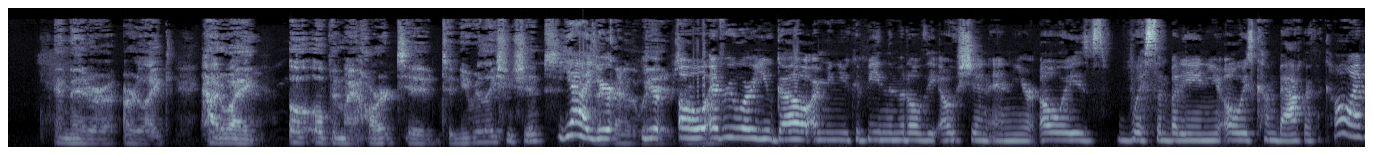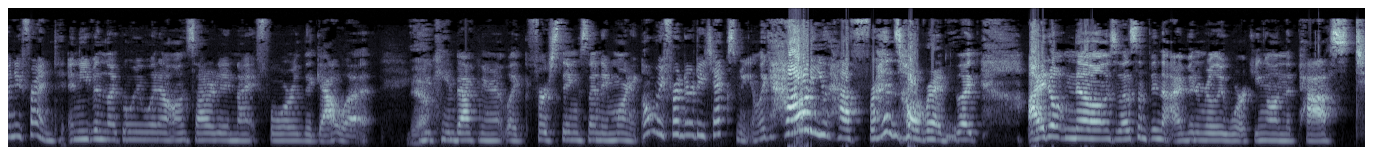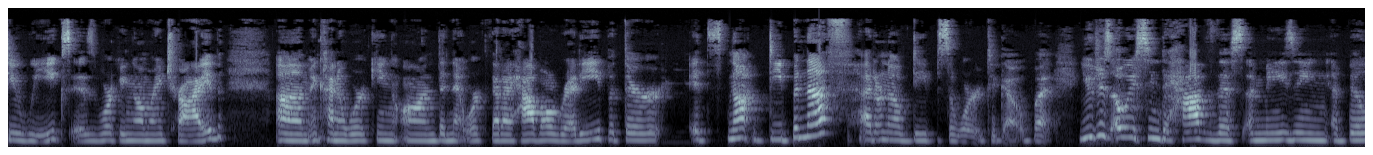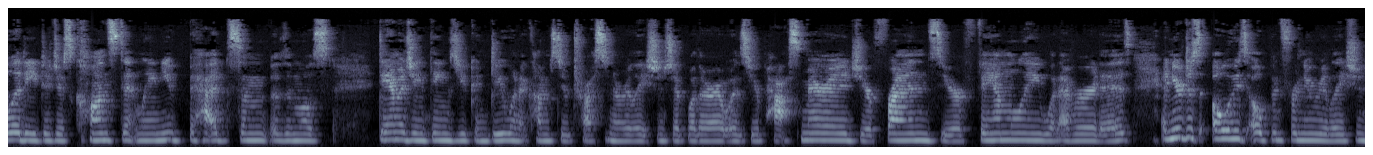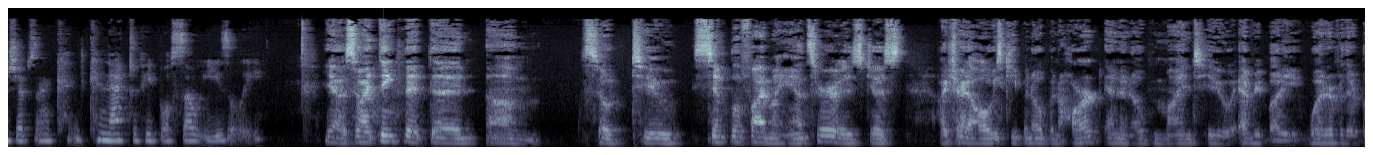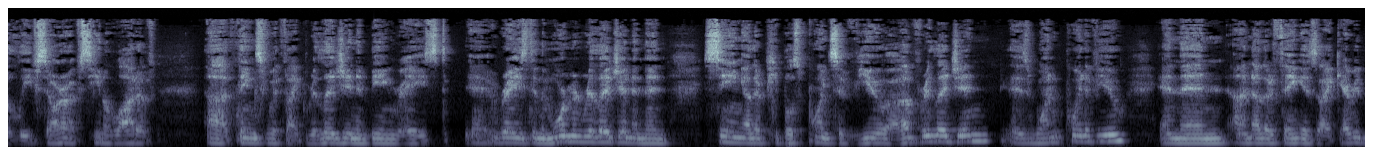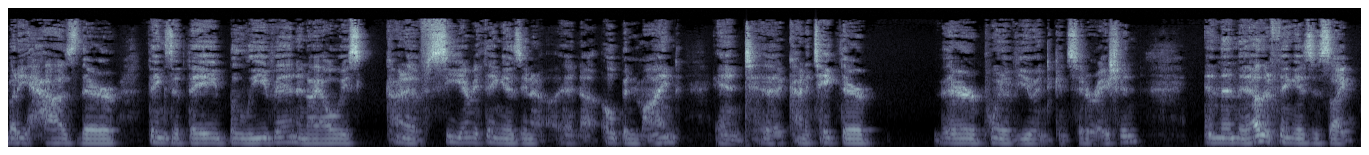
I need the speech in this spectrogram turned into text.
and that are, are like how do I open my heart to to new relationships. Yeah, you're kind of you're oh everywhere you go. I mean, you could be in the middle of the ocean and you're always with somebody, and you always come back with like, oh, I have a new friend. And even like when we went out on Saturday night for the gala. Yeah. You came back and you're like first thing Sunday morning. Oh, my friend already texted me. I'm like, how do you have friends already? Like, I don't know. So that's something that I've been really working on the past two weeks is working on my tribe um, and kind of working on the network that I have already, but there it's not deep enough. I don't know if deep is a word to go, but you just always seem to have this amazing ability to just constantly, and you've had some of the most damaging things you can do when it comes to trust in a relationship, whether it was your past marriage, your friends, your family, whatever it is. And you're just always open for new relationships and connect with people so easily. Yeah, so I think that the um, so to simplify my answer is just I try to always keep an open heart and an open mind to everybody, whatever their beliefs are. I've seen a lot of uh, things with like religion and being raised uh, raised in the Mormon religion, and then seeing other people's points of view of religion is one point of view, and then another thing is like everybody has their things that they believe in, and I always kind of see everything as in, an open mind and to kind of take their their point of view into consideration. And then the other thing is, is like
